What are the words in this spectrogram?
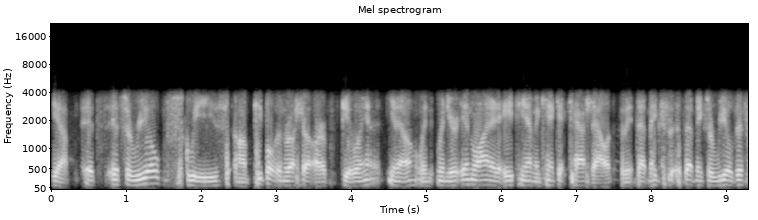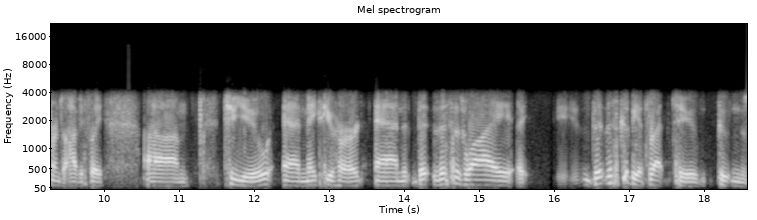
Yeah, it's it's a real squeeze. Uh, people in Russia are feeling it. You know, when when you're in line at an ATM and can't get cash out, I mean, that makes that makes a real difference, obviously, um, to you and makes you heard. And th- this is why this could be a threat to Putin's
